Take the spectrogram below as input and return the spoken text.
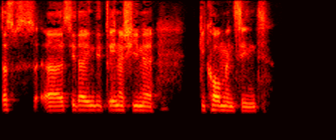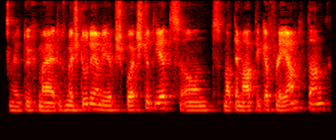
dass äh, Sie da in die Trainerschiene gekommen sind? Ja, durch, mein, durch mein Studium, ich habe Sport studiert und Mathematik auf Lehramt dann.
